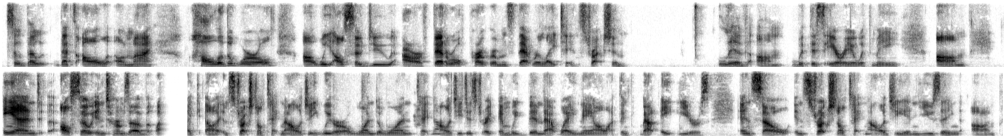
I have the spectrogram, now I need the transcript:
So th- that's all on my Hall of the World. Uh, we also do our federal programs that relate to instruction live um, with this area with me. Um, and also in terms of like like uh, instructional technology. We are a one to one technology district, and we've been that way now, I think, about eight years. And so, instructional technology and using um,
